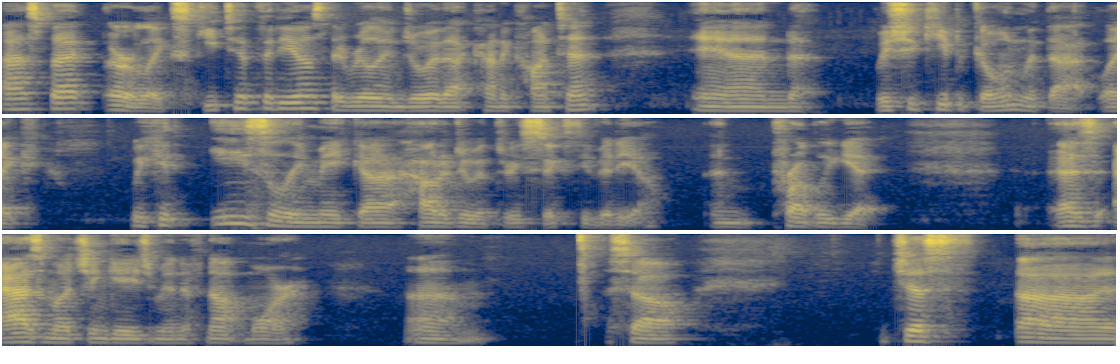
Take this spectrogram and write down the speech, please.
aspect or like ski tip videos. They really enjoy that kind of content. And we should keep it going with that. Like we could easily make a how to do a 360 video and probably get as as much engagement, if not more. Um, so just uh,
